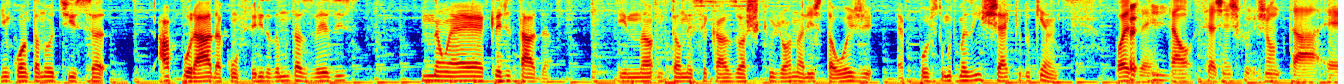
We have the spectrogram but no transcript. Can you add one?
enquanto a notícia apurada, conferida, muitas vezes não é acreditada. E não- então, nesse caso, eu acho que o jornalista hoje é posto muito mais em xeque do que antes. Pois É, é, então se a gente juntar é,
